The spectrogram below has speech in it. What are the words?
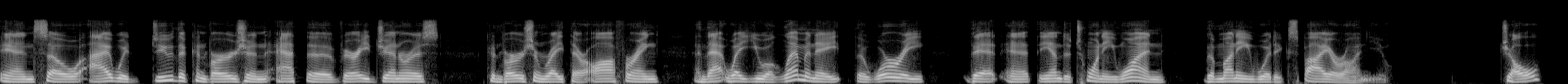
And so I would do the conversion at the very generous conversion rate they're offering. And that way you eliminate the worry that at the end of 21, the money would expire on you. Joel?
